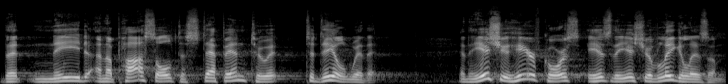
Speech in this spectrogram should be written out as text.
that need an apostle to step into it to deal with it. And the issue here, of course, is the issue of legalism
